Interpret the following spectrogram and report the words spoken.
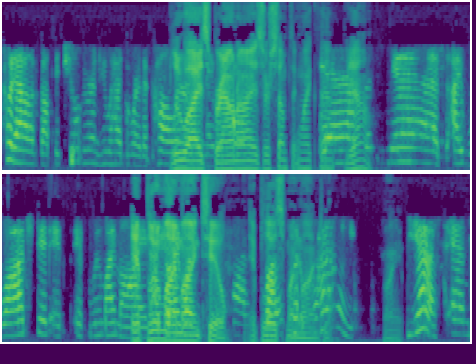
put out about the children who had to wear the collar. Blue eyes, brown eyes, or something like that. Yes, yes, I watched it. It, it blew my mind. It blew my mind too. It blows my mind, yeah. Right. Right. Yes, and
